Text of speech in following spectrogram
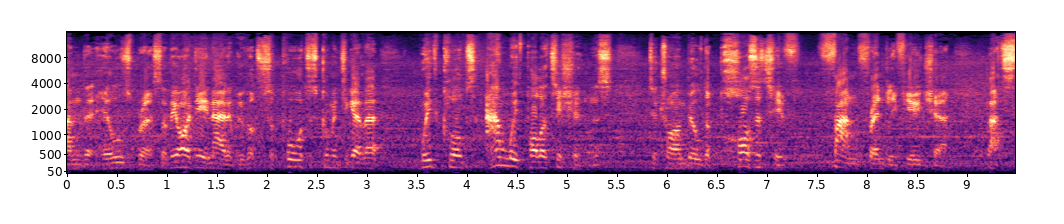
and at Hillsborough. So the idea now that we've got supporters coming together with clubs and with politicians to try and build a positive, fan-friendly future, that's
